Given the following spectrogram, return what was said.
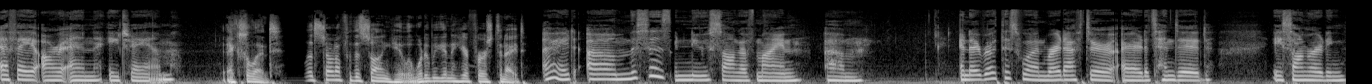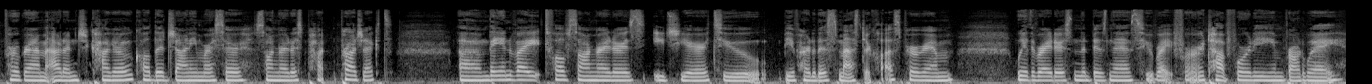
F A R N H A M. Excellent. Let's start off with a song, Kala. What are we going to hear first tonight? All right. Um, this is a new song of mine. Um, and I wrote this one right after I had attended a songwriting program out in Chicago called the Johnny Mercer Songwriters Po- Project. Um, they invite 12 songwriters each year to be a part of this masterclass program with writers in the business who write for Top 40 and Broadway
